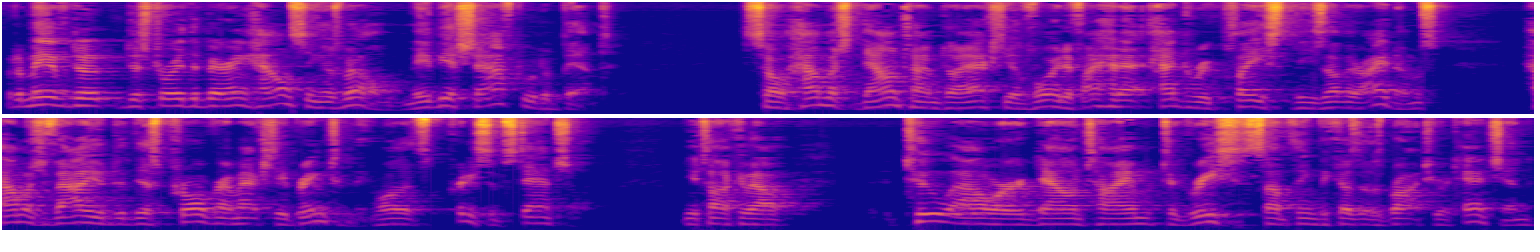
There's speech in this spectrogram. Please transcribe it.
but it may have destroyed the bearing housing as well. Maybe a shaft would have bent. So how much downtime did I actually avoid? If I had had to replace these other items, how much value did this program actually bring to me? Well, it's pretty substantial. You talk about two hour downtime to grease something because it was brought to your attention,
